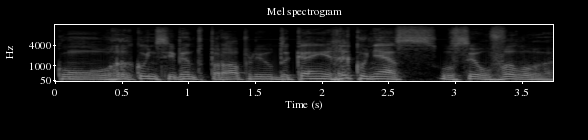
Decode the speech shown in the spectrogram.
com o reconhecimento próprio de quem reconhece o seu valor.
